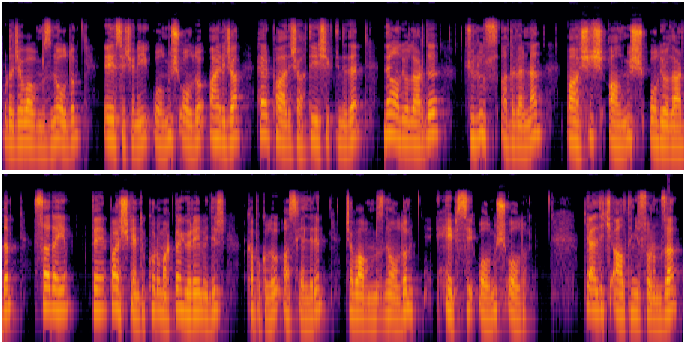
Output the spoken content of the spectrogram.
Burada cevabımız ne oldu? E seçeneği olmuş oldu. Ayrıca her padişah değişikliğinde de ne alıyorlardı? Cülus adı verilen bahşiş almış oluyorlardı. Sarayı ve başkenti korumakla görevlidir Kapıkulu askerleri. Cevabımız ne oldu? Hepsi olmuş oldu. Geldik 6. sorumuza.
